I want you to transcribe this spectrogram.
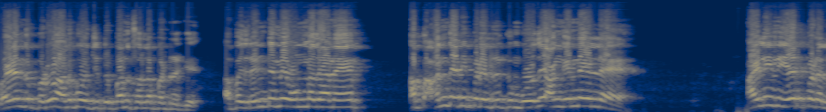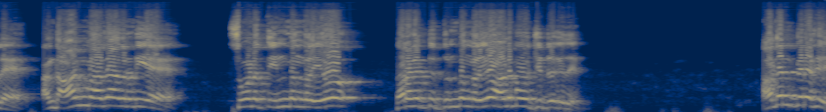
வழங்கப்படும் அனுபவிச்சுட்டு இருப்பான்னு சொல்லப்பட்டிருக்கு. அப்ப இது ரெண்டுமே உண்மைதானே? அப்ப அந்த அடிப்படையில் இருக்கும்போது அங்க என்ன இல்லை? அழிவு ஏற்படல. அந்த ஆன்மா தான் அதனுடைய சுவனத்து இன்பங்களையோ நரகத்து துன்பங்களையோ அனுபவிச்சுட்டு இருக்குது அதன் பிறகு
